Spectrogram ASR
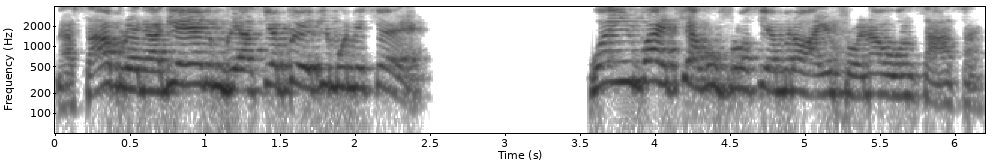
na saa na adeɛ yɛ no pa edi mu ne. Wɔinvite afoforɔ sɛ yɛmmra wɔ ayeforɔ na wo nsaasa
